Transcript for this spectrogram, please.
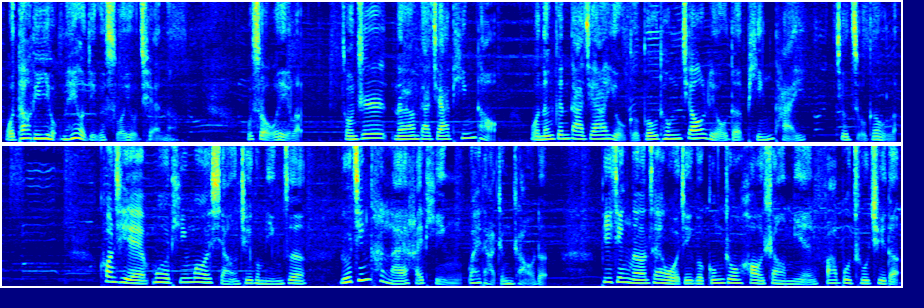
我到底有没有这个所有权呢？无所谓了，总之能让大家听到，我能跟大家有个沟通交流的平台就足够了。况且“莫听莫想”这个名字，如今看来还挺歪打正着的。毕竟呢，在我这个公众号上面发布出去的，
